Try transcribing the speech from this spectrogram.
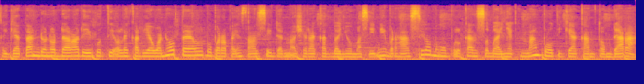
Kegiatan donor darah diikuti oleh karyawan hotel, beberapa instansi dan masyarakat Banyumas ini berhasil mengumpulkan sebanyak 63 kantong darah.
